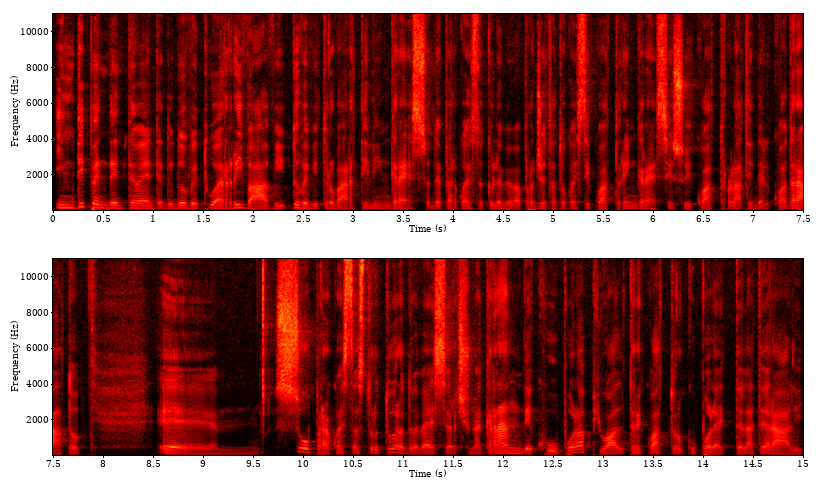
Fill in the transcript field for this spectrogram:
indipendentemente da dove tu arrivavi dovevi trovarti l'ingresso ed è per questo che lui aveva progettato questi quattro ingressi sui quattro lati del quadrato. Ehm, sopra questa struttura doveva esserci una grande cupola più altre quattro cupolette laterali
